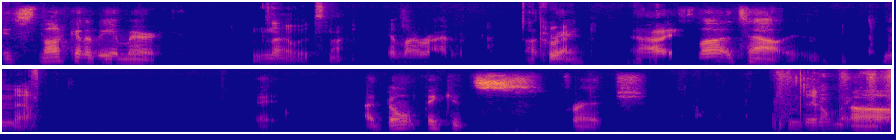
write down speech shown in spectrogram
it's not going to be American. No, it's not. Am I right? Okay. Correct. Uh, it's not Italian. No, I don't think it's French. They don't make. Um,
